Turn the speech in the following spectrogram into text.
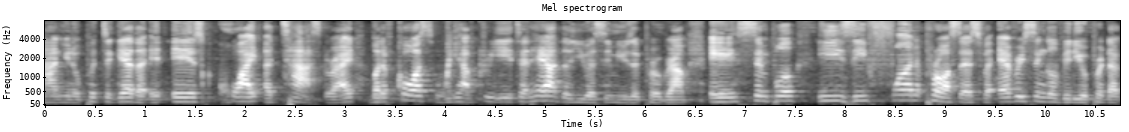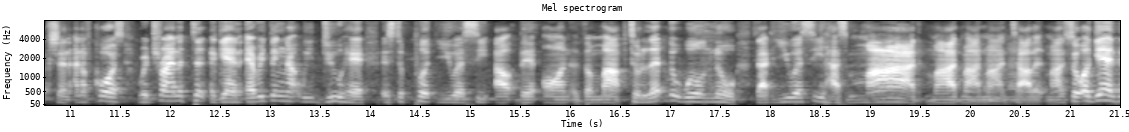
and, you know, put together, it is quite a task, right? But of course, we have created here at the USC Music Program a simple, easy, fun process for every single video production. And of course, we're trying to again, everything that we do here is to put USC out there on the map, to let the world know that USC has mad, mad, mad, mad mm-hmm. talent, man. So again,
